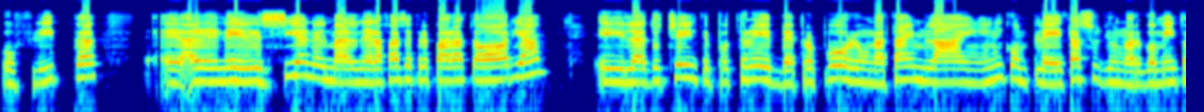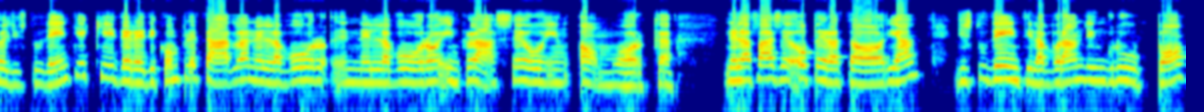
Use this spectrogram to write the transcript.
o flip, eh, eh nel, sia nel, nella fase preparatoria il docente potrebbe proporre una timeline incompleta su di un argomento agli studenti e chiedere di completarla nel lavoro, nel lavoro in classe o in homework. Nella fase operatoria, gli studenti lavorando in gruppo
